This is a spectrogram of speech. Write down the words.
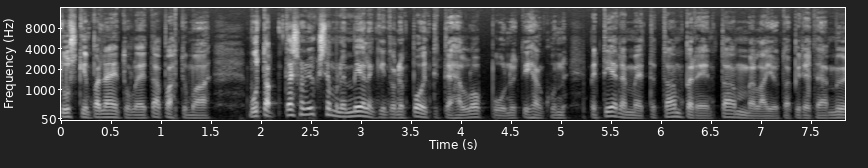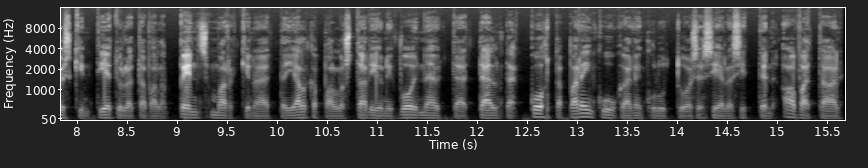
tuskinpa näin tulee tapahtumaan. Mutta tässä on yksi semmoinen mielenkiintoinen pointti tähän loppuun nyt ihan kun me tiedämme, että Tampereen Tammela, jota pidetään myöskin tietyllä tavalla benchmarkkina, että jalkapallostadioni voi näyttää tältä kohta parin kuukauden kuluttua se siellä sitten avataan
